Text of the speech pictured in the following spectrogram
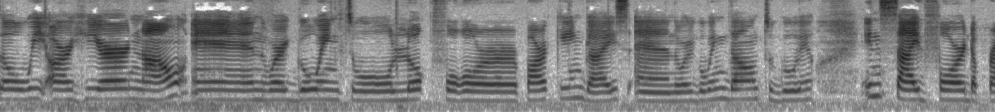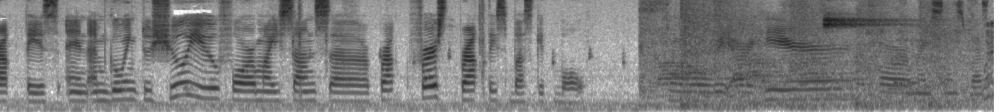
So we are here now, and we're going to look for parking, guys, and we're going down to go inside for the practice. And I'm going to show you for my son's uh, prac first practice basketball. So we are here for my son's basketball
